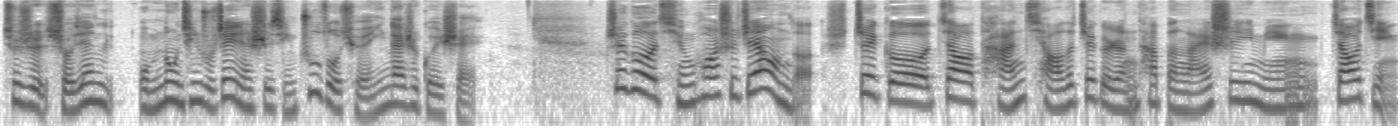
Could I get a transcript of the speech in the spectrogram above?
就是首先我们弄清楚这件事情，著作权应该是归谁？这个情况是这样的，这个叫谭乔的这个人，他本来是一名交警，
